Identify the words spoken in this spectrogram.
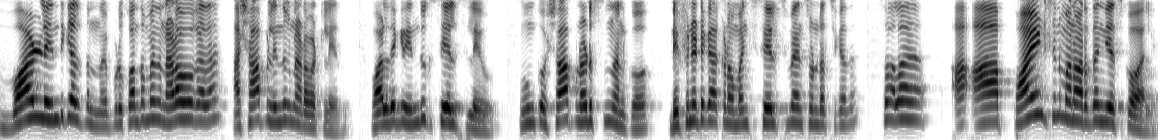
వాళ్ళు ఎందుకు వెళ్తున్నారు? ఇప్పుడు కొంతమంది నడవవు కదా ఆ షాపులు ఎందుకు నడవట్లేదు? వాళ్ళ దగ్గర ఎందుకు సేల్స్ లేవు? ఇంకో షాప్ నడుస్తుంది అనుకో డెఫినెట్గా అక్కడ మంచి సేల్స్ మ్యాన్స్ ఉండొచ్చు కదా. సో అలా ఆ- ఆ పాయింట్స్ని మనం అర్థం చేసుకోవాలి.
